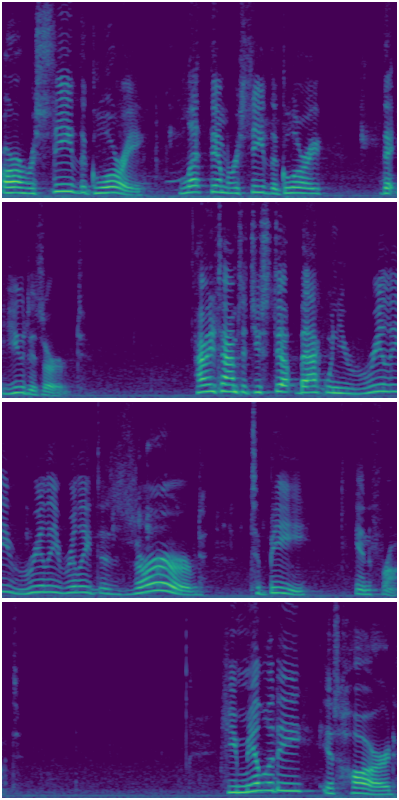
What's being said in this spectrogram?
Or receive the glory? Let them receive the glory that you deserved. How many times did you step back when you really, really, really deserved to be in front? Humility is hard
